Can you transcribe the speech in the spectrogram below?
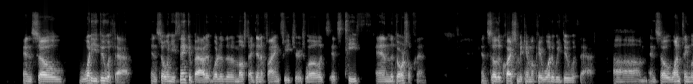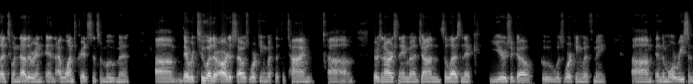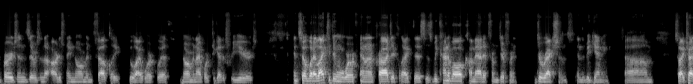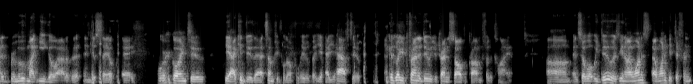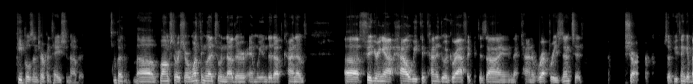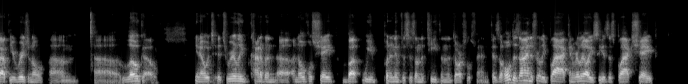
And so, what do you do with that? And so, when you think about it, what are the most identifying features? Well, it's it's teeth and the dorsal fin. And so the question became, okay, what do we do with that? Um, and so one thing led to another, and, and I wanted to create a sense of movement. Um, there were two other artists I was working with at the time. Um, there was an artist named uh, John Zalesnik years ago who was working with me. Um, in the more recent versions, there was an artist named Norman Felkley who I work with. Norman and I've worked together for years. And so, what I like to do when we're working on a project like this is we kind of all come at it from different directions in the beginning. Um, so I try to remove my ego out of it and just say, okay, we're going to, yeah, I can do that. Some people don't believe it, but yeah, you have to, because what you're trying to do is you're trying to solve the problem for the client. Um, and so what we do is, you know, I want to, I want to get different people's interpretation of it. But uh, long story short, one thing led to another, and we ended up kind of uh, figuring out how we could kind of do a graphic design that kind of represented shark. So if you think about the original um, uh, logo, you know, it's it's really kind of an uh, an oval shape, but we put an emphasis on the teeth and the dorsal fin because the whole design is really black, and really all you see is this black shape,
